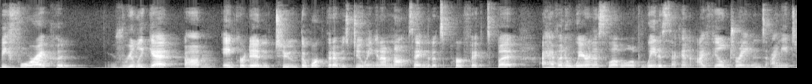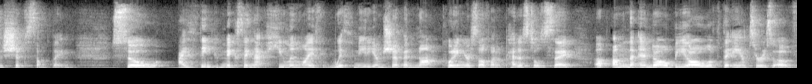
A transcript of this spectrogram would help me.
before I could really get um, anchored into the work that I was doing. And I'm not saying that it's perfect, but I have an awareness level of wait a second, I feel drained. I need to shift something. So I think mixing that human life with mediumship and not putting yourself on a pedestal to say, oh, I'm in the end all be all of the answers of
